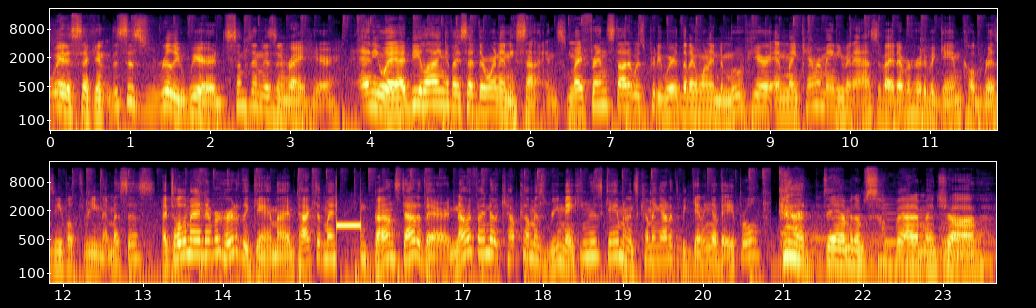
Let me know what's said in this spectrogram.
Wait a second, this is really weird. Something isn't right here. Anyway, I'd be lying if I said there weren't any signs. My friends thought it was pretty weird that I wanted to move here, and my cameraman even asked if I had ever heard of a game called Resident Evil 3 Nemesis. I told him I had never heard of the game. I packed up my and bounced out of there. Now I find out Capcom is remaking this game and it's coming out at the beginning of April? God damn it, I'm so bad at my job.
